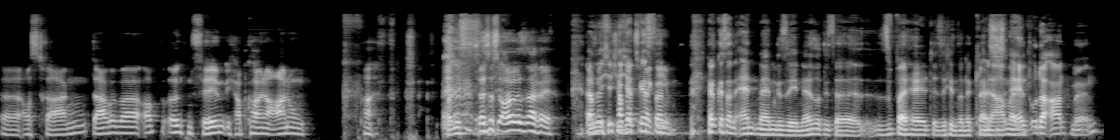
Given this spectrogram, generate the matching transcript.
äh, austragen darüber, ob irgendein Film, ich habe keine Ahnung. Ich, Das ist eure Sache. also Damit, ich, ich, hab habe jetzt gestern, ich hab gestern Ant-Man gesehen, ne? So dieser Superheld, der sich in so eine kleine Ameise... Ant oder Ant-Man?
